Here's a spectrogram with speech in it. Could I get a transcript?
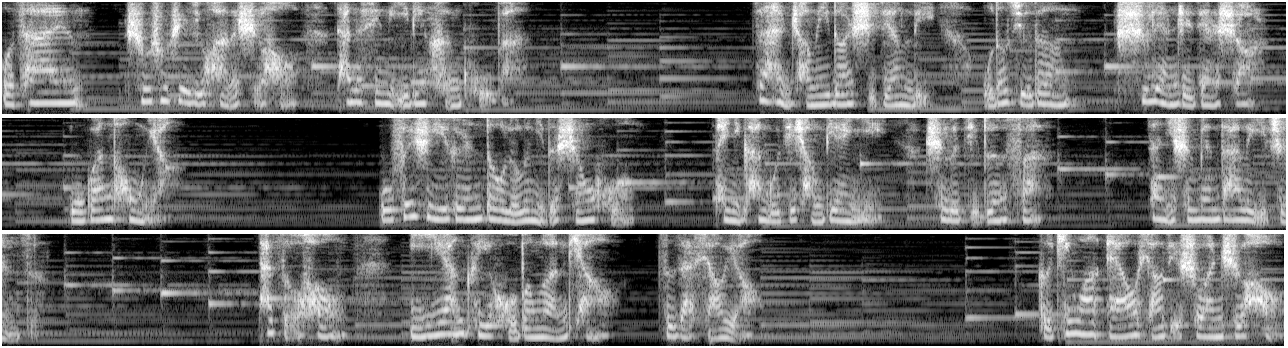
我猜。说出这句话的时候，他的心里一定很苦吧。在很长的一段时间里，我都觉得失恋这件事儿无关痛痒，无非是一个人逗留了你的生活，陪你看过几场电影，吃了几顿饭，在你身边待了一阵子。他走后，你依然可以活蹦乱跳，自在逍遥。可听完 L 小姐说完之后，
